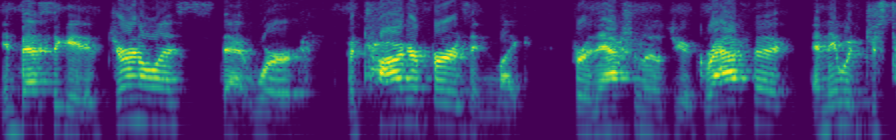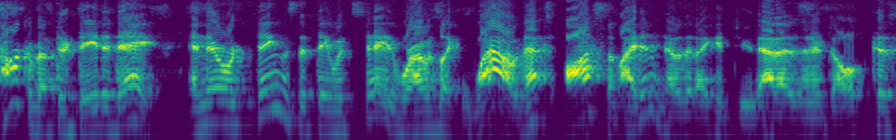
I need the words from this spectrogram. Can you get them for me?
investigative journalists, that were photographers and like for National Geographic, and they would just talk about their day to day. And there were things that they would say where I was like, "Wow, that's awesome! I didn't know that I could do that as an adult." Because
